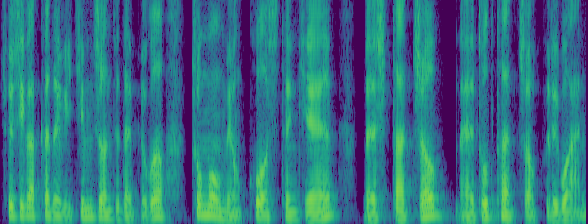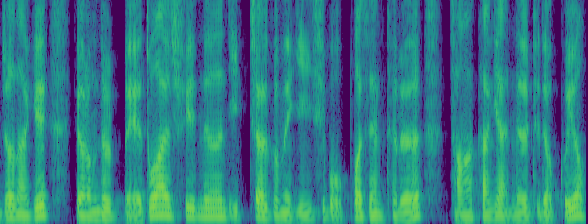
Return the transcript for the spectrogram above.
주식 아카데미 김주한태 대표가 종목명 코어 스탠캠 매수 타점, 매도 타점, 그리고 안전하게 여러분들 매도할 수 있는 익절 금액 25%를 정확하게 안내를 드렸고요.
